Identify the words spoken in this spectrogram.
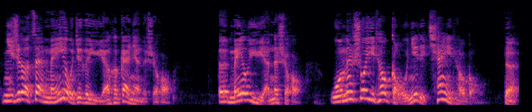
你知道，在没有这个语言和概念的时候，呃，没有语言的时候，我们说一条狗，你得牵一条狗；对，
